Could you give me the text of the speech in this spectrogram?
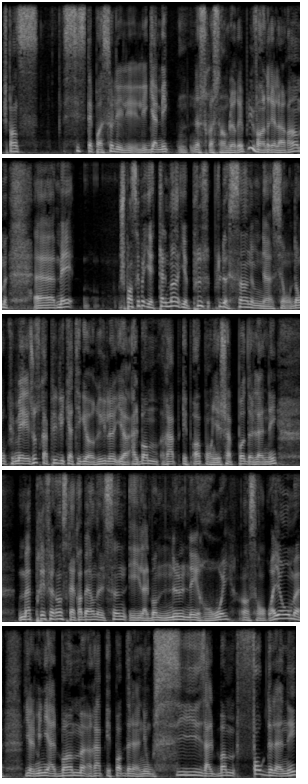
je pense si c'était pas ça, les, les, les gamiques ne se ressembleraient plus, vendraient leur âme. Euh, mais je penserais pas, il y a tellement, il y a plus, plus de 100 nominations. Donc, mais juste rappeler les catégories, là, il y a album rap hip-hop, on y échappe pas de l'année. Ma préférence serait Robert Nelson et l'album Nul n'est roué en son royaume. Il y a le mini-album rap hip-hop de l'année aussi, l'album folk de l'année.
